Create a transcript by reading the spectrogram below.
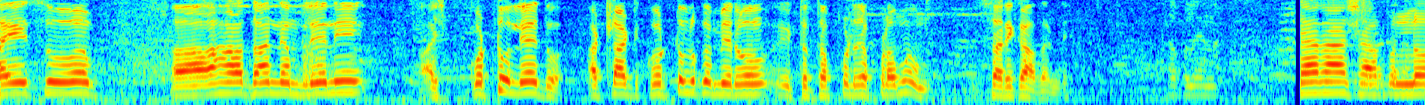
రైసు ఆహార ధాన్యం లేని కొట్టు లేదు. అట్లాంటి కొట్టులకు మీరు ఇటు తప్పుడు చెప్పడము సరికాదండి. కిరాణా షాపుల్లో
